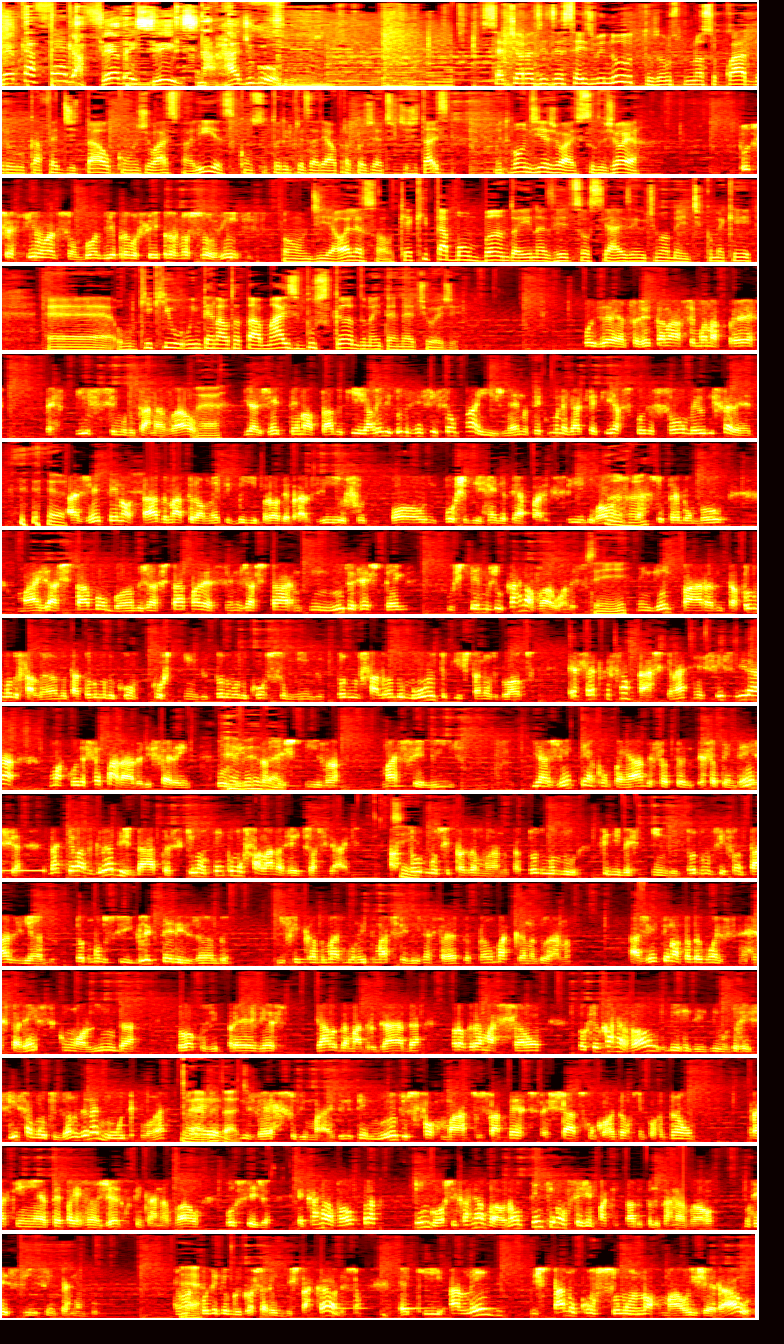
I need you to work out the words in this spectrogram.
Café, café, café das seis na Rádio Globo. 7 horas e 16 minutos. Vamos para o nosso quadro Café Digital com o Joás Farias, consultor empresarial para projetos digitais. Muito bom dia, Joás. Tudo jóia? Tudo certinho, Anderson. Bom dia para você e para os nossos ouvintes. Bom dia. Olha só, o que é que tá bombando aí nas redes sociais aí ultimamente? Como é que é, o que que o, o internauta tá mais buscando na internet hoje? Pois é, a gente está na semana pré, pertíssimo do carnaval, É. e a gente tem notado que, além de tudo, gente é um país, né? Não tem como negar que aqui as coisas são meio diferentes. a gente tem notado, naturalmente, Big Brother Brasil, futebol, imposto de renda tem aparecido, Oscar Aham. super bombou, mas já está bombando, já está aparecendo, já está em muitas hashtags os termos do carnaval, Anderson. Sim. Ninguém para, tá todo mundo falando, tá todo mundo cu- curtindo, todo mundo consumindo, todo mundo falando muito que está nos blocos. Essa época é fantástica, né? Recife vira uma coisa separada, diferente, bonita, verdade. festiva, mais feliz. E a gente tem acompanhado essa, essa tendência daquelas grandes datas que não tem como falar nas redes sociais. Tá Sim. todo mundo se programando, tá todo mundo se divertindo, todo mundo se fantasiando, todo mundo se glitterizando e ficando mais bonito e mais feliz nessa época tão bacana do ano. A gente tem notado algumas referências como Olinda, blocos de prévias, galo da madrugada, programação, porque o carnaval de- de- de- do Recife há muitos anos ele é múltiplo, né? É Ele verdade. diverso demais. Ele tem muitos formatos abertos, fechados, com cordão, sem cordão. Para quem é até para evangélico tem carnaval. Ou seja, é carnaval para quem gosta de carnaval. Não tem quem não seja impactado pelo carnaval no Recife, em Pernambuco. É Uma É. coisa que eu gostaria de destacar, Anderson, é que além de estar no consumo normal e geral,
